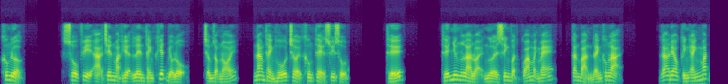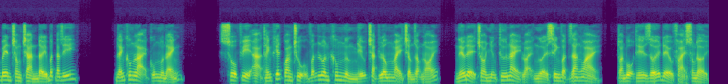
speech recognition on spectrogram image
Không được sophie ạ trên mặt hiện lên thánh khiết biểu lộ, trầm giọng nói, nam thành hố trời không thể suy sụp. Thế? Thế nhưng là loại người sinh vật quá mạnh mẽ, căn bản đánh không lại. Gã đeo kính ánh mắt bên trong tràn đầy bất đắc dĩ. Đánh không lại cũng muốn đánh. Sophie ạ thánh khiết quang trụ vẫn luôn không ngừng nhíu chặt lông mày trầm giọng nói, nếu để cho những thứ này loại người sinh vật ra ngoài, toàn bộ thế giới đều phải xong đời.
